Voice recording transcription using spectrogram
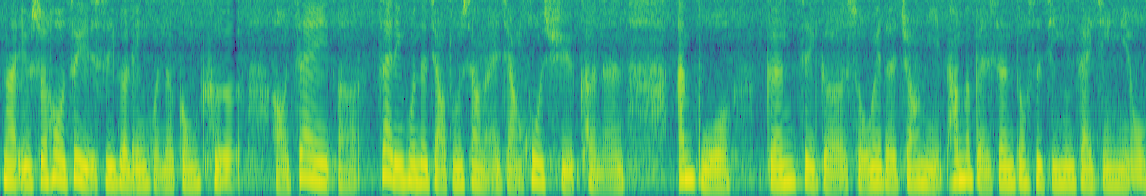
那有时候这也是一个灵魂的功课。好，在呃，在灵魂的角度上来讲，或许可能安博跟这个所谓的 Johnny，他们本身都是金星在金牛。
